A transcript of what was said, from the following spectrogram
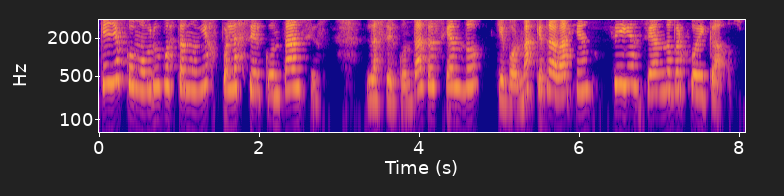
que ellos como grupo están unidos por las circunstancias, las circunstancias siendo que por más que trabajen, siguen siendo perjudicados.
